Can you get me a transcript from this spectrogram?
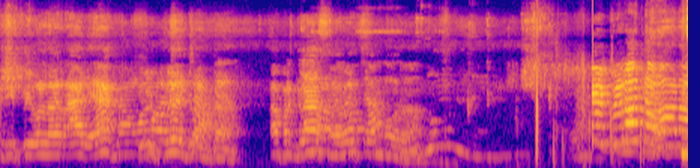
எப்படியா இப்ப இவ்வளவு நேரம் ஆடு இவரு plate வந்துட்டான். அப்புறம் கிளாஸ் வரும் சம்பு வரும். பிறந்தவானா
